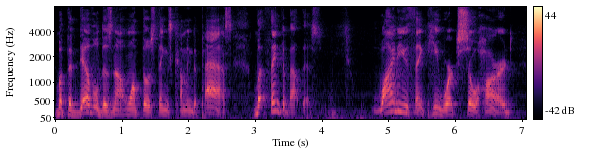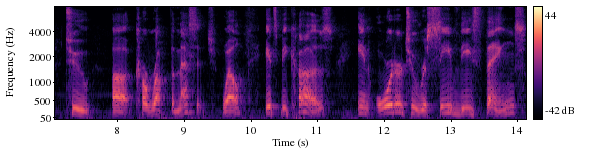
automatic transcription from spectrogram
But the devil does not want those things coming to pass. But think about this. Why do you think he works so hard to uh, corrupt the message? Well, it's because in order to receive these things,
